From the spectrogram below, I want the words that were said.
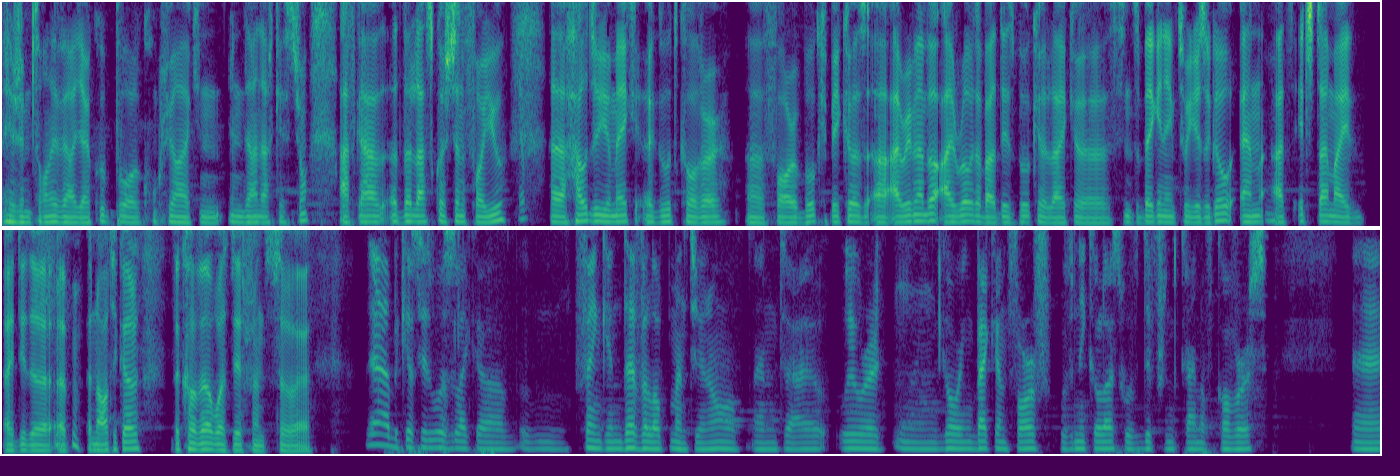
je vais me tourner vers Yacoub pour conclure avec une, une dernière question. I've got the last question for you. Yep. Uh, how do you make a good cover uh, for a book? Because uh, I remember I wrote about this book uh, like uh, since the beginning two years ago, and Mm. at each time I I did a, a, an article, the cover was different. So uh, Yeah, because it was like a um, thing in development, you know, and uh, we were mm, going back and forth with Nicolas with different kind of covers. Uh,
